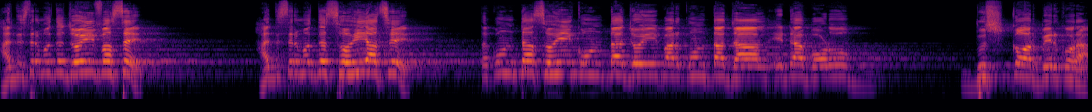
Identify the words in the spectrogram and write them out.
হাদিসের মধ্যে জয়ীফ আছে। হাদিসের মধ্যে সহি আছে। তা কোনটা সহি, কোনটা জয়ীফ আর কোনটা জাল, এটা বড় দুষ্কর বের করা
